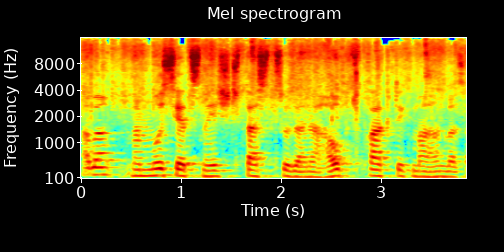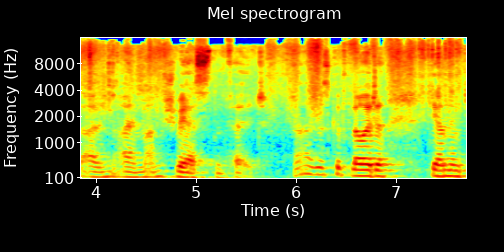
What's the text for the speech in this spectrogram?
aber man muss jetzt nicht das zu seiner Hauptpraktik machen, was einem am schwersten fällt. Also es gibt Leute, die haben einen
